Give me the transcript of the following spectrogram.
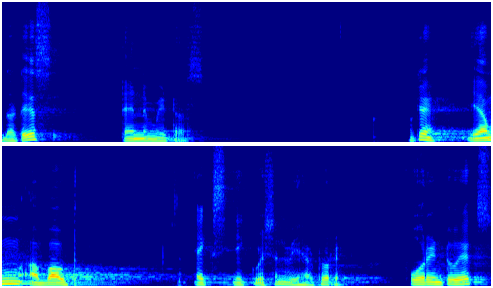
that is 10 meters. Okay m about x equation we have to write. 4 into x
